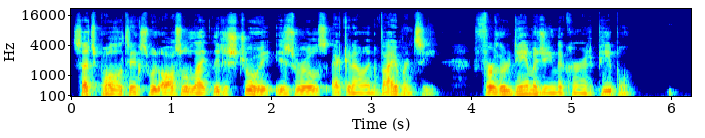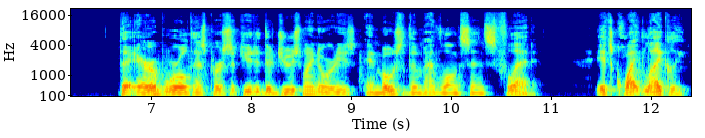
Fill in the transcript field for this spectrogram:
Such politics would also likely destroy Israel's economic vibrancy, further damaging the current people. The Arab world has persecuted their Jewish minorities, and most of them have long since fled. It's quite likely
